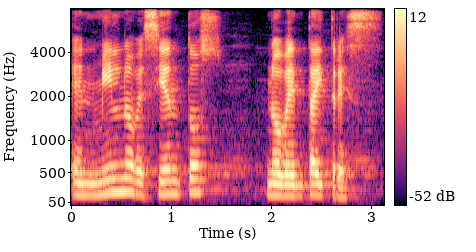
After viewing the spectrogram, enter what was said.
en 1993.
